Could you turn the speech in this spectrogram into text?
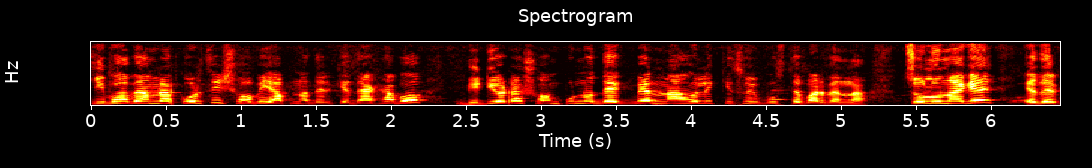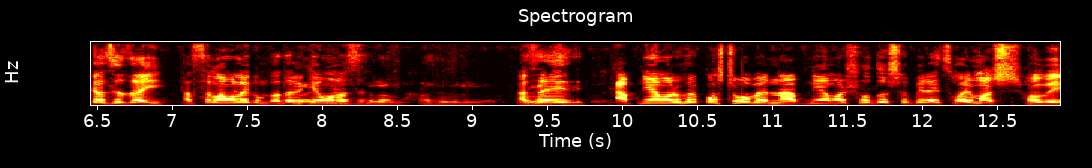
কীভাবে আমরা করছি সবই আপনাদেরকে দেখাবো। ভিডিওটা সম্পূর্ণ দেখবেন না হলে কিছুই বুঝতে পারবেন না। চলুন আগে এদের কাছে যাই। আসসালামু আলাইকুম দাদা কেমন আছেন? আচ্ছা? আপনি আমার উপর কষ্ট পাবেন না আপনি আমার সদস্য প্রায় ছয় মাস হবে।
